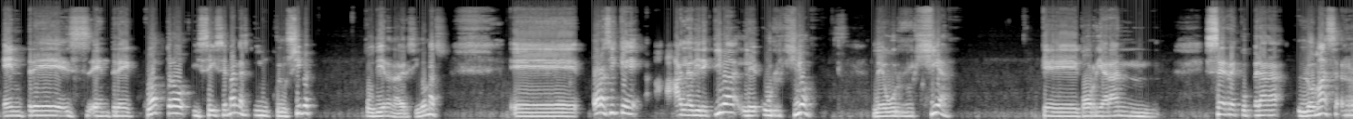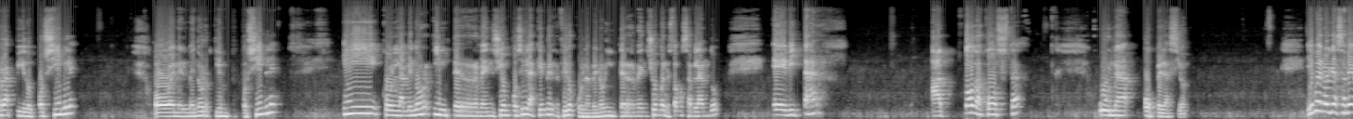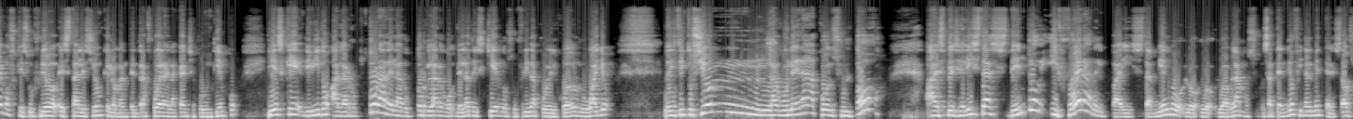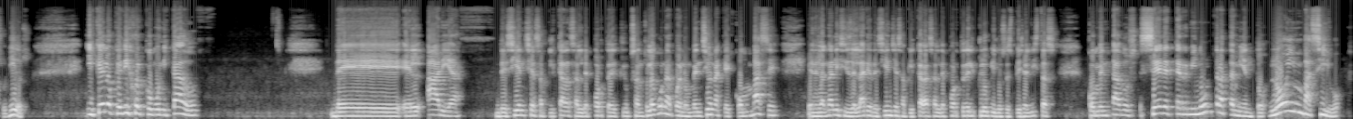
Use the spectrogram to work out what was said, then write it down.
entre, entre cuatro y seis semanas, inclusive pudieran haber sido más. Eh, ahora sí que a la directiva le urgió, le urgía que Gorriarán se recuperara lo más rápido posible o en el menor tiempo posible y con la menor intervención posible. ¿A qué me refiero con la menor intervención? Bueno, estamos hablando evitar a toda costa una operación. Y bueno, ya sabemos que sufrió esta lesión que lo mantendrá fuera de la cancha por un tiempo. Y es que debido a la ruptura del aductor largo del lado izquierdo sufrida por el jugador uruguayo, la institución lagunera consultó a especialistas dentro y fuera del país. También lo, hablamos. Se atendió finalmente en Estados Unidos. ¿Y qué es lo que dijo el comunicado del el área de Ciencias Aplicadas al Deporte del Club Santo Laguna, bueno, menciona que con base en el análisis del área de Ciencias Aplicadas al Deporte del club y los especialistas comentados, se determinó un tratamiento no invasivo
